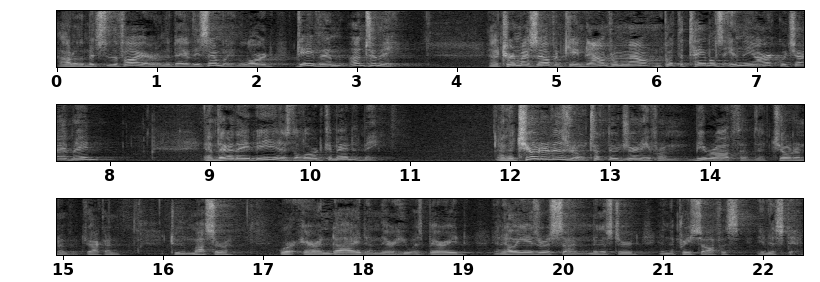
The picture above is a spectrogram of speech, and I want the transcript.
out of the midst of the fire, on the day of the assembly. And the Lord gave them unto me. And I turned myself and came down from the mount, and put the tables in the ark which I had made. And there they be, as the Lord commanded me. And the children of Israel took their journey from Beeroth of the children of Jachin to Moserah where Aaron died, and there he was buried. And Eleazar's son ministered in the priest's office in his stead.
